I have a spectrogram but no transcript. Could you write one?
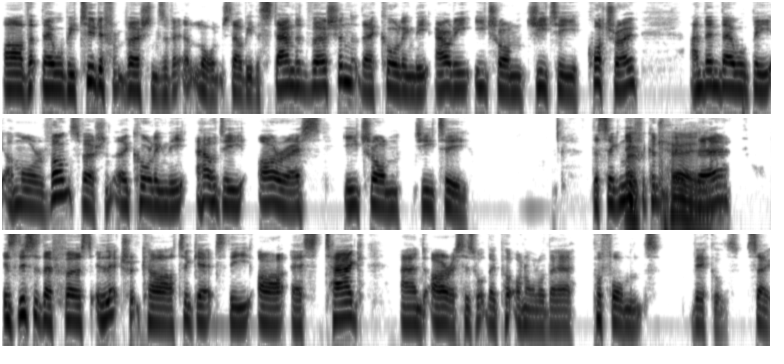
are that there will be two different versions of it at launch. There'll be the standard version that they're calling the Audi e-tron GT Quattro, and then there will be a more advanced version that they're calling the Audi RS e-tron GT. The significant okay. bit there is this is their first electric car to get the RS tag, and RS is what they put on all of their performance vehicles. So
